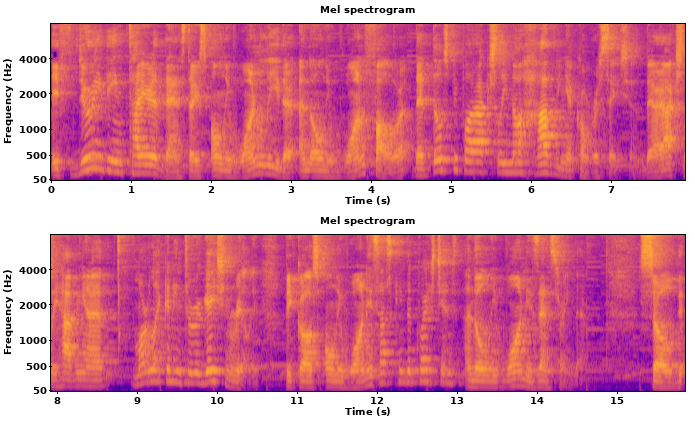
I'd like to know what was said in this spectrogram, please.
if during the entire dance there is only one leader and only one follower, that those people are actually not having a conversation. They are actually having a more like an interrogation really, because only one is asking the questions and only one is answering them. So the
